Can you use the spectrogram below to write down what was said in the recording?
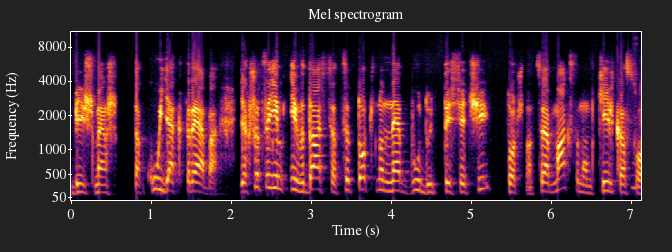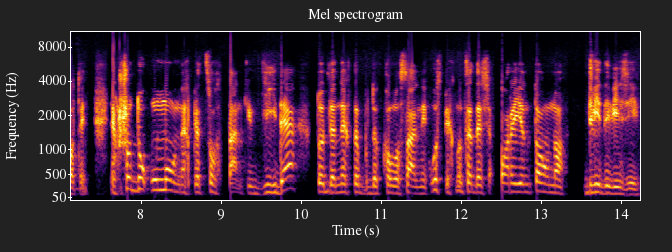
більш-менш таку, як треба. Якщо це їм і вдасться, це точно не будуть тисячі. Точно, це максимум кілька сотень. Якщо до умовних 500 танків дійде, то для них це буде колосальний успіх. Ну це десь орієнтовно дві дивізії.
